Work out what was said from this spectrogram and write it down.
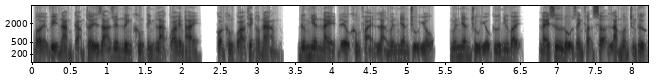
bởi vì nàng cảm thấy giã duyên linh không tính là quá êm hay, còn không quá thích hợp nàng, đương nhiên này đều không phải là nguyên nhân chủ yếu, nguyên nhân chủ yếu cứ như vậy, này sư đổ danh phận sợ là muốn chứng thực.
